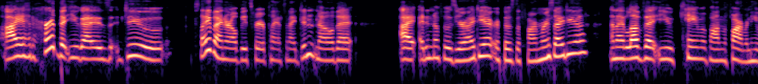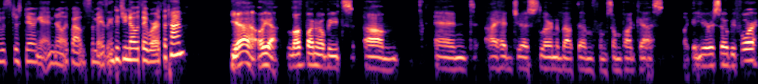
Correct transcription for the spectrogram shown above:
I had heard that you guys do play binaural beats for your plants, and I didn't know that. I I didn't know if it was your idea or if it was the farmer's idea. And I love that you came upon the farm and he was just doing it, and you're like, "Wow, this is amazing." Did you know what they were at the time? Yeah. Oh yeah. Love binaural beats. Um, and I had just learned about them from some podcast like a year or so before.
